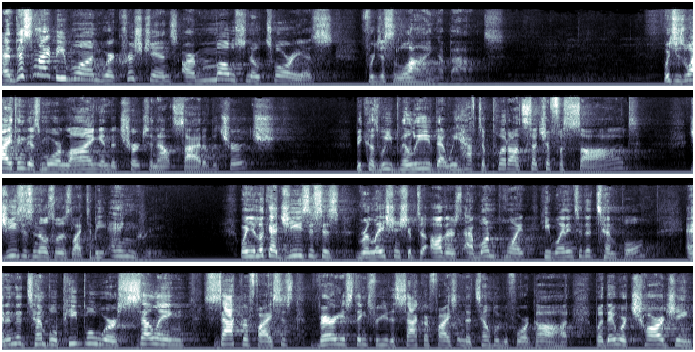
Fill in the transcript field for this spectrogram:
And this might be one where Christians are most notorious for just lying about. Which is why I think there's more lying in the church than outside of the church. Because we believe that we have to put on such a facade. Jesus knows what it's like to be angry. When you look at Jesus' relationship to others, at one point he went into the temple and in the temple, people were selling sacrifices, various things for you to sacrifice in the temple before God, but they were charging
